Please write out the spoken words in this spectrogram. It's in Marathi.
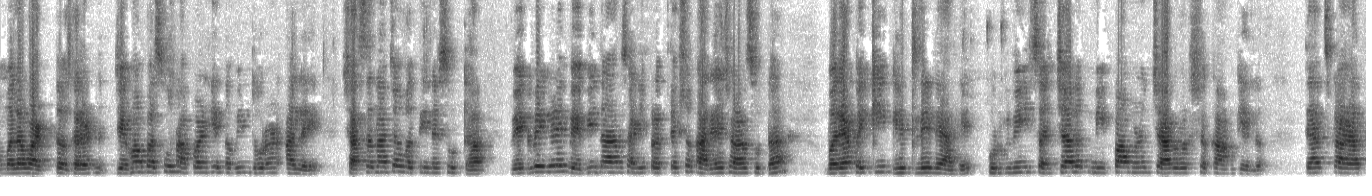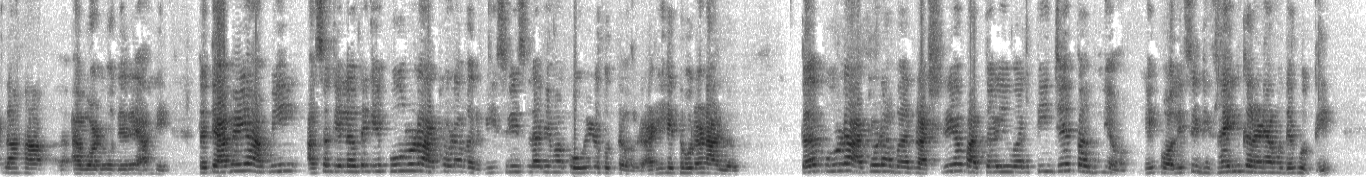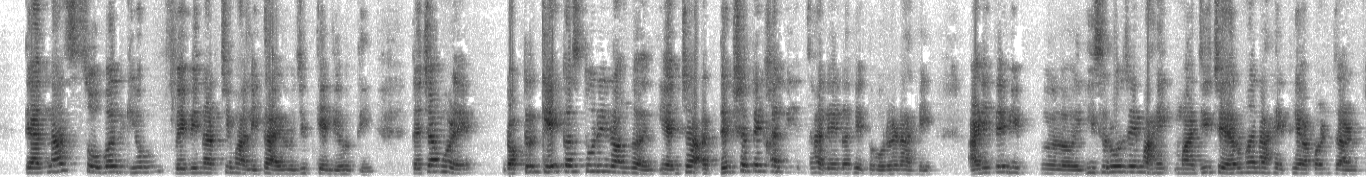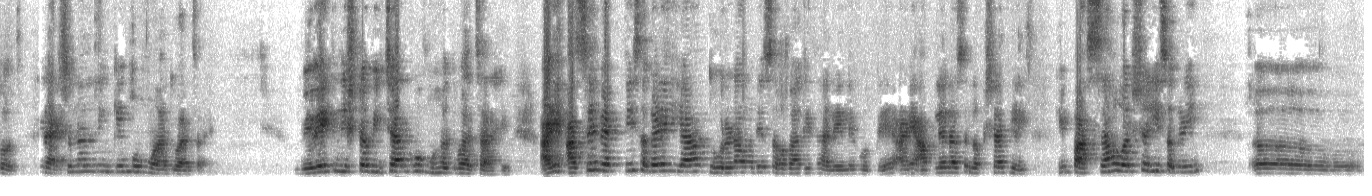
मला वाटतं. कारण जेव्हापासून आपण हे नवीन धोरण आलंय शासनाच्या वतीने सुद्धा वेगवेगळे वेबिनार्स आणि प्रत्यक्ष कार्यशाळा सुद्धा बऱ्यापैकी घेतलेल्या आहेत. पूर्वी संचालक मिपा म्हणून चार वर्ष काम केलं. त्याच काळातला हा अवॉर्ड वगैरे आहे. तर त्यावेळी आम्ही असं केलं होतं की पूर्ण आठवडाभर वीस वीस ला जेव्हा कोविड होतं आणि हे धोरण आलं तर पूर्ण आठवडाभर राष्ट्रीय पातळीवरती जे तज्ज्ञ हे पॉलिसी डिझाईन करण्यामध्ये होते त्यांनाच सोबत घेऊन वेबिनारची मालिका आयोजित केली होती. त्याच्यामुळे डॉक्टर के कस्तुरी रंगन यांच्या अध्यक्षतेखाली झालेलं हे धोरण आहे. आणि ते इस्रो जे माजी चेअरमन आहेत हे आपण जाणतोच. रॅशनल थिंकिंग खूप महत्वाचं आहे. विवेकनिष्ठ विचार खूप महत्त्वाचा आहे. आणि असे व्यक्ती सगळे या धोरणामध्ये सहभागी झालेले होते. आणि आपल्याला असं लक्षात येईल की पाच सहा वर्ष ही सगळी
